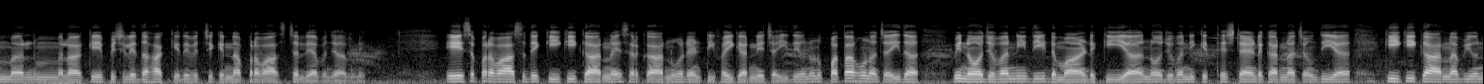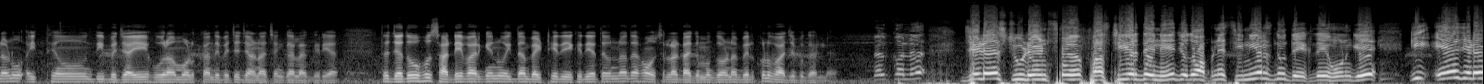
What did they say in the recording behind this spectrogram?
ਮਿਲਾ ਕੇ ਪਿਛਲੇ ਦਹਾਕੇ ਦੇ ਵਿੱਚ ਕਿੰਨਾ ਪ੍ਰਵਾਸ ਝੱਲਿਆ ਪੰਜਾਬ ਨੇ। ਇਸ ਪ੍ਰਵਾਸ ਦੇ ਕੀ ਕੀ ਕਾਰਨ ਹੈ ਇਹ ਸਰਕਾਰ ਨੂੰ ਆਇਡੈਂਟੀਫਾਈ ਕਰਨੇ ਚਾਹੀਦੇ, ਉਹਨਾਂ ਨੂੰ ਪਤਾ ਹੋਣਾ ਚਾਹੀਦਾ ਵੀ ਨੌਜਵਾਨੀ ਦੀ ਡਿਮਾਂਡ ਕੀ ਆ, ਨੌਜਵਾਨੀ ਕਿੱਥੇ ਸਟੈਂਡ ਕਰਨਾ ਚਾਹੁੰਦੀ ਆ, ਕੀ ਕੀ ਕਾਰਨ ਆ ਵੀ ਉਹਨਾਂ ਨੂੰ ਇੱਥੋਂ ਦੀ ਬਜਾਏ ਹੋਰਾਂ ਮੁਲਕਾਂ ਦੇ ਵਿੱਚ ਜਾਣਾ ਚੰਗਾ ਲੱਗ ਰਿਹਾ। ਤਾਂ ਜਦੋਂ ਉਹ ਸਾਡੇ ਵਰਗਿਆਂ ਨੂੰ ਇਦਾਂ ਬੈਠੇ ਦੇਖਦੇ ਆ, ਤਾਂ ਉਹਨਾਂ ਦਾ ਹੌਸਲਾ ਡਗਮਗਾਉਣਾ ਬਿਲਕੁਲ ਵਾਜਬ ਗੱਲ ਹੈ ਬਿਲਕੁਲ, ਜਿਹੜੇ ਸਟੂਡੈਂਟਸ ਫਸਟ ਈਅਰ ਦੇ ਨੇ, ਜਦੋਂ ਆਪਣੇ ਸੀਨੀਅਰਸ ਨੂੰ ਦੇਖਦੇ ਹੋਣਗੇ ਕਿ ਇਹ ਜਿਹੜੇ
